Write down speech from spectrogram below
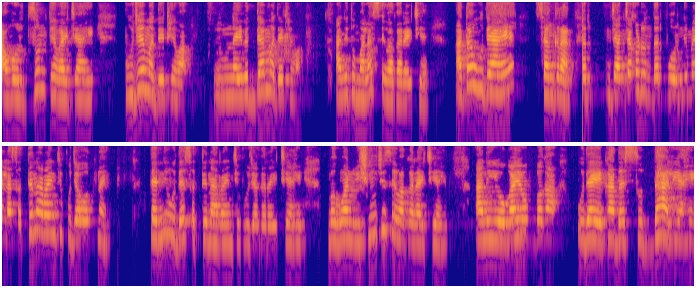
आवर्जून ठेवायचे आहे. पूजेमध्ये ठेवा नैवेद्यामध्ये ठेवा आणि तुम्हाला सेवा करायची आहे. आता उद्या आहे संक्रांत. तर ज्यांच्याकडून दर पौर्णिमेला सत्यनारायणची पूजा होत नाही त्यांनी उद्या सत्यनारायणची पूजा करायची आहे. भगवान विष्णूची सेवा करायची आहे. आणि योगायोग बघा उद्या एकादश सुद्धा आली आहे.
